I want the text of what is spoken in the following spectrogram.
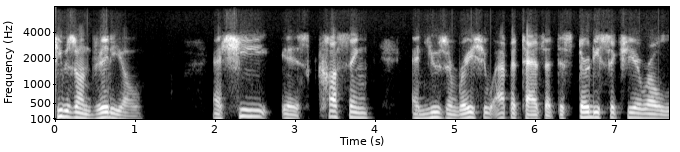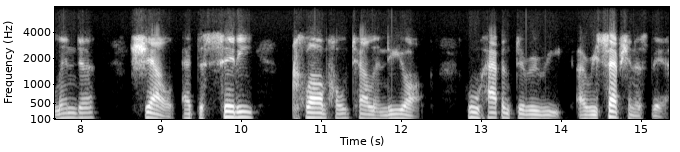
She was on video and she is cussing and using racial epithets at this 36 year old Linda Shell at the City Club Hotel in New York, who happened to be a receptionist there.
